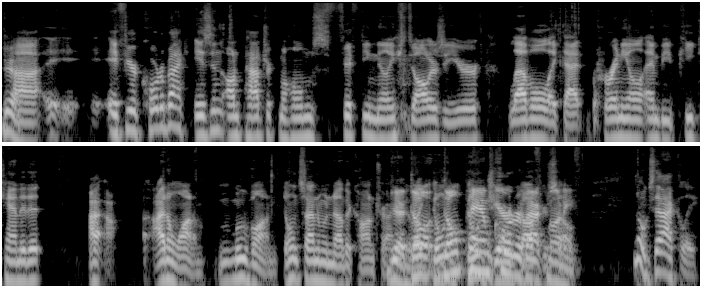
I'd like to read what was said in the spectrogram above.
yeah. uh, if your quarterback isn't on Patrick Mahomes' fifty million dollars a year level, like that perennial MVP candidate, I I don't want him. Move on. Don't sign him another contract. Yeah, don't Like, don't, pay him Jared Goff quarterback money. No, exactly.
